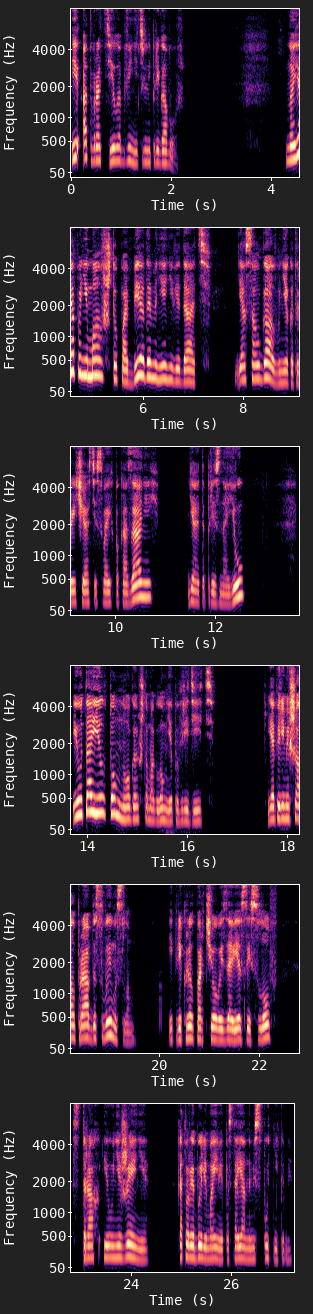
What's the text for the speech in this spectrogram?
и отвратил обвинительный приговор. Но я понимал, что победы мне не видать. Я солгал в некоторой части своих показаний, я это признаю, и утаил то многое, что могло мне повредить. Я перемешал правду с вымыслом и прикрыл парчевой завесой слов страх и унижение, которые были моими постоянными спутниками.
